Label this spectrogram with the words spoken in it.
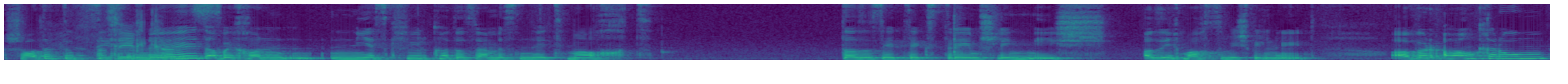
Schadet tut es also sicher nicht, aber ich habe nie das Gefühl gehabt, dass wenn man es nicht macht, dass es jetzt extrem schlimm ist. Also ich mache es zum Beispiel nicht. Aber hankerum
